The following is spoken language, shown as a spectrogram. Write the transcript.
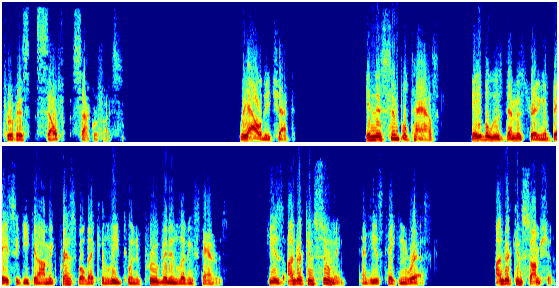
through his self-sacrifice. Reality check. In this simple task, Abel is demonstrating a basic economic principle that can lead to an improvement in living standards. He is under-consuming and he is taking risk. Under consumption.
